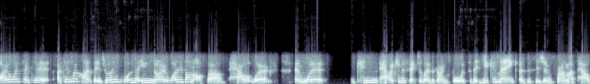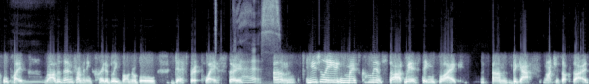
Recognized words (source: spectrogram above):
I always say to I say to my clients that it's really important that you know what is on offer, how it works, and what it can how it can affect your labour going forward, so that you can make a decision from a powerful place Mm. rather than from an incredibly vulnerable, desperate place. So, yes. um, usually, most comments start with things like um, the gas, nitrous oxide.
